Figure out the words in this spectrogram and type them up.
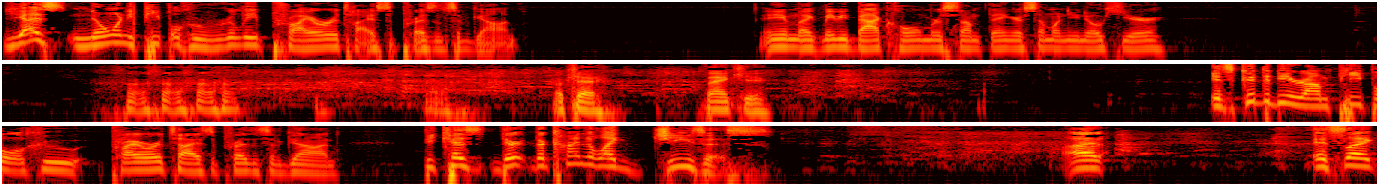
You guys know any people who really prioritize the presence of God? Any like maybe back home or something, or someone you know here? okay, thank you. It's good to be around people who prioritize the presence of God because they're they're kind of like Jesus. Uh, it's like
